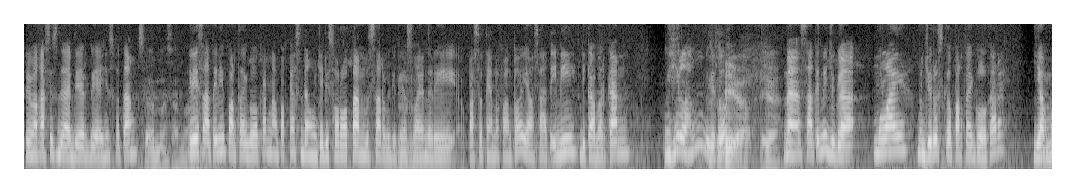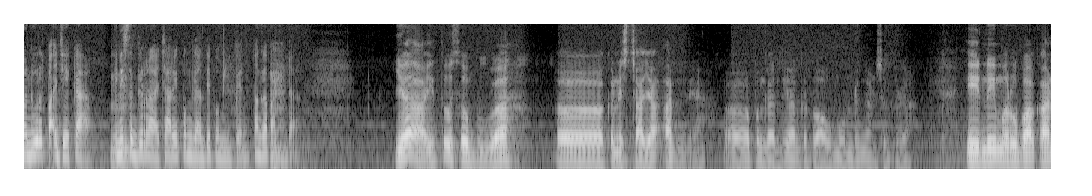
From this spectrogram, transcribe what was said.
Terima kasih sudah hadir di Anyus Petang. Sama-sama. Ini saat ini Partai Golkar nampaknya sedang menjadi sorotan besar begitu ya, hmm. selain dari Pak Setia Novanto yang saat ini dikabarkan menghilang begitu. Iya, iya. Nah, saat ini juga mulai menjurus ke Partai Golkar yang hmm. menurut Pak JK hmm. ini segera cari pengganti pemimpin. Tanggapan Anda? Ya, itu sebuah uh, keniscayaan ya, uh, penggantian ketua umum dengan segera. Ini merupakan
